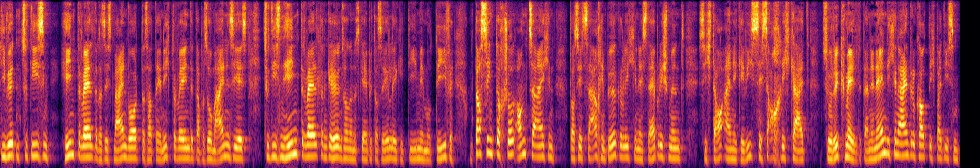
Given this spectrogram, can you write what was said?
die würden zu diesem Hinterwälder, das ist mein Wort, das hat er nicht verwendet, aber so meinen sie es, zu diesen Hinterwäldern gehören, sondern es gäbe da sehr legitime Motive. Und das sind doch schon Anzeichen, dass jetzt auch im bürgerlichen Establishment sich da eine gewisse Sachlichkeit zurückmeldet. Einen ähnlichen Eindruck hatte ich bei diesem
